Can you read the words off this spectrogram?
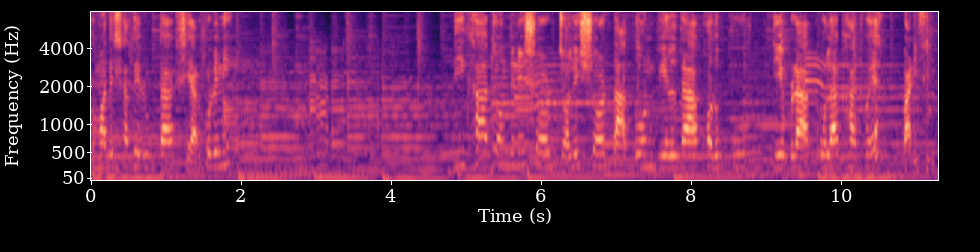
তোমাদের সাথে রুটটা শেয়ার করে নিই। দীঘা দীঘা চন্দনেশ্বর জলেশ্বর দাঁতন বেলদা খড়গপুর ডেবরা কোলাঘাট হয়ে বাড়ি ফিরব।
